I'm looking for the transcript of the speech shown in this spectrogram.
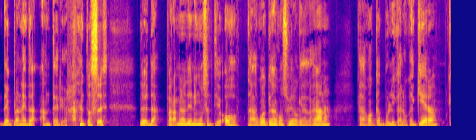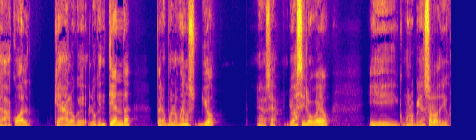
del planeta anterior. Entonces, de verdad, para mí no tiene ningún sentido. Ojo, cada cual que haga consumir lo que dé la gana, cada cual que publica lo que quiera, cada cual que haga lo que, lo que entienda, pero por lo menos yo, o sea, yo así lo veo y como lo pienso lo digo,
